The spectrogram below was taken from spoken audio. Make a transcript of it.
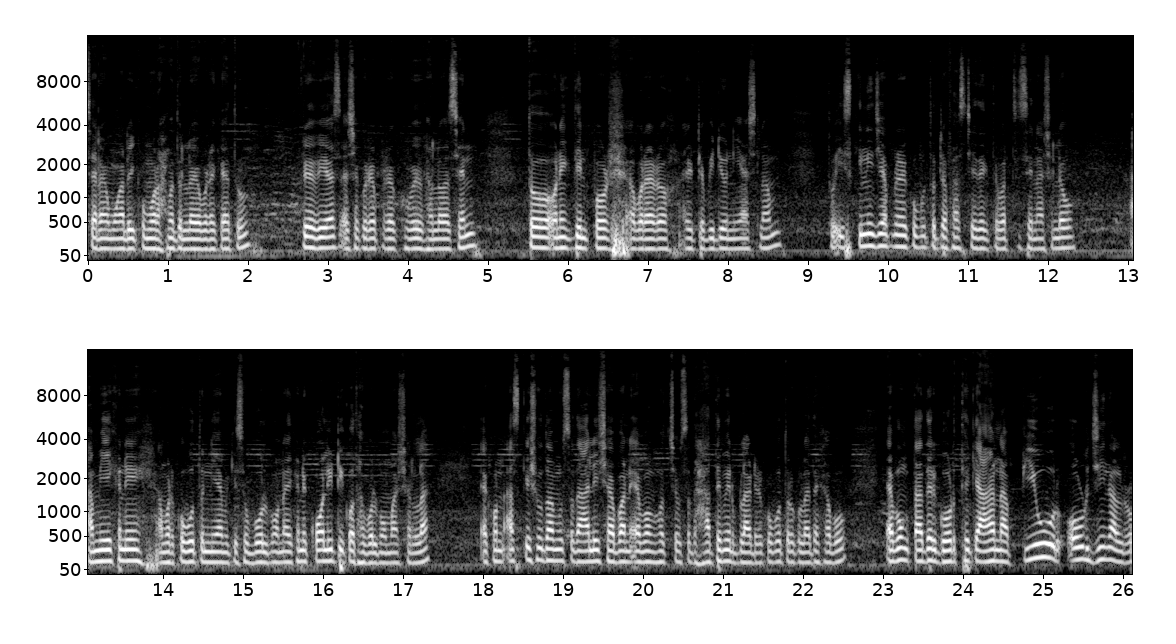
সালামু আলাইকুম রহমতুল্লাহ বরাকাত প্রিভিয়াস আশা করি আপনারা খুবই ভালো আছেন। তো অনেক দিন পর আবার আরও আরেকটা ভিডিও নিয়ে আসলাম। তো স্ক্রিনে যে আপনারা কবুতরটা ফার্স্টে দেখতে পাচ্ছেন আসলেও আমি এখানে আমার কবুতর নিয়ে আমি কিছু বলব না। এখানে কোয়ালিটি কথা বলব মার্শাল্লাহ এখন আজকে শুধু আমি উস্তাদ আলী সাবান এবং হচ্ছে উস্তাদ হাতেমের ব্লাডের কবুতরগুলো দেখাবো এবং তাদের গড় থেকে আনা পিওর অরিজিনাল র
